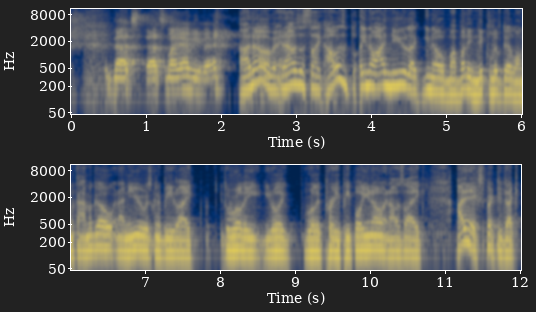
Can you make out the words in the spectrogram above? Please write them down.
that's that's Miami, man. I know, man. I was just like, I was, you know, I knew like, you know, my buddy Nick lived there a long time ago, and I knew it was going to be like really, really, really pretty people, you know. And I was like, I didn't expect it like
